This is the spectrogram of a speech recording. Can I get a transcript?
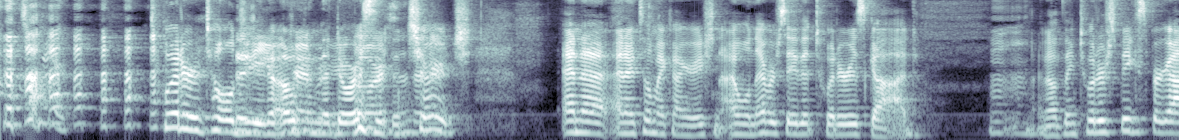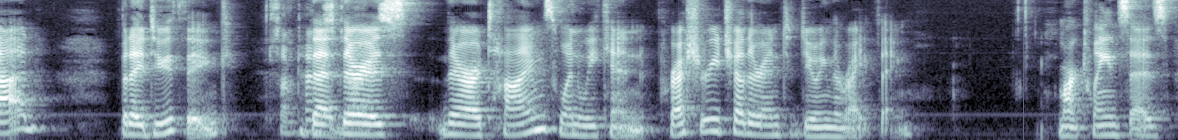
Twitter. Twitter told you to open the doors of the church. And, uh, and I told my congregation, I will never say that Twitter is God. I don't think Twitter speaks for God, but I do think Sometimes that there is there are times when we can pressure each other into doing the right thing. Mark Twain says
